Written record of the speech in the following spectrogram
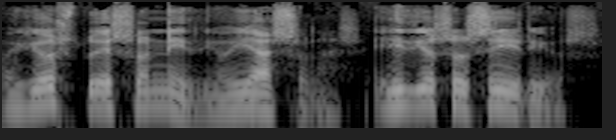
ο γιος του Εσονίδη, ο Ιάσονας, ίδιος ο Σύριος.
